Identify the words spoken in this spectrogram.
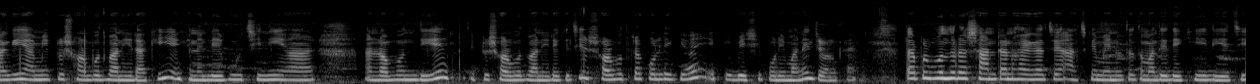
আগেই আমি একটু শরবত বানিয়ে রাখি এখানে লেবু চিনি আর লবণ দিয়ে একটু শরবত বানিয়ে রেখেছি। শরবতটা করলে কি হয়? একটু বেশি পরিমাণে জল খায়। তারপর বন্ধুরা টান হয়ে গেছে। আজকে মেনুতে তোমাদের দেখিয়ে দিয়েছি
